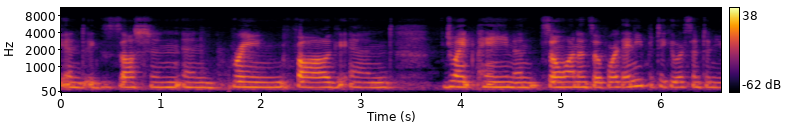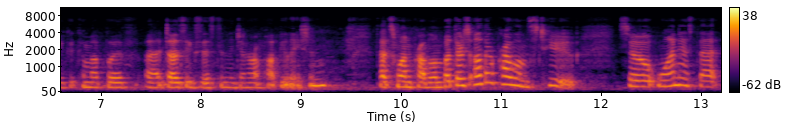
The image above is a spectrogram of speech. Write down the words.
and exhaustion and brain fog and joint pain and so on and so forth, any particular symptom you could come up with uh, does exist in the general population. That's one problem. But there's other problems too. So, one is that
